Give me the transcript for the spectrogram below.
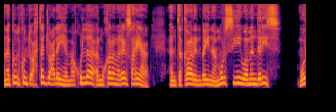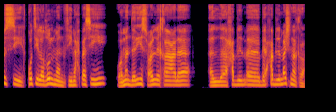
أنا كنت أحتج عليهم أقول لا المقارنة غير صحيحة. أن تقارن بين مرسي ومندريس. مرسي قتل ظلما في محبسه ومندريس علق على الحبل بحبل المشنقة.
